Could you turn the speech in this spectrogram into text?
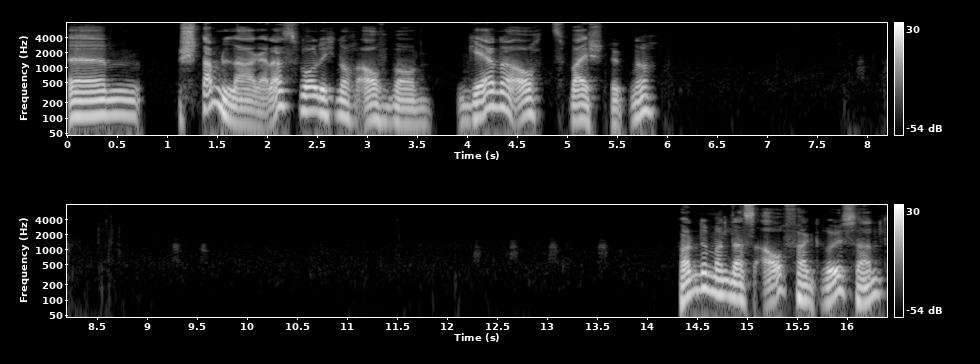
ähm, Stammlager. Das wollte ich noch aufbauen. Gerne auch zwei Stück, ne? Konnte man das auch vergrößern?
